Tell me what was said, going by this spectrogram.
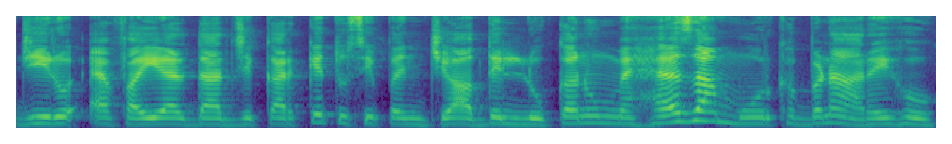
ਜ਼ੀਰੋ ਐਫ ਆਈ ਆਰ ਦਰਜ ਕਰਕੇ ਤੁਸੀਂ ਪੰਜਾਬ ਦੇ ਲੋਕਾਂ ਨੂੰ ਮਹਿਜ਼ਾ ਮੂਰਖ ਬਣਾ ਰਹੇ ਹੋ।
